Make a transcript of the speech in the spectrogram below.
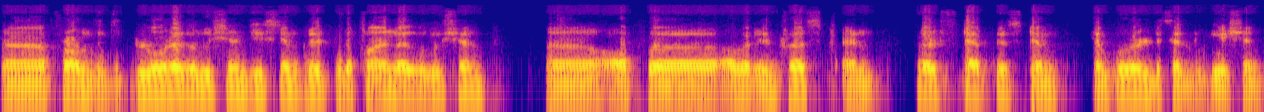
from the low resolution GCM grid to the fine resolution uh, of uh, our interest. And third step is temp temporal disaggregation.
